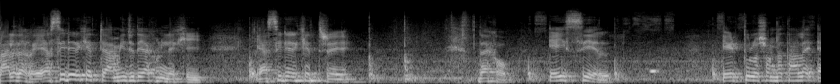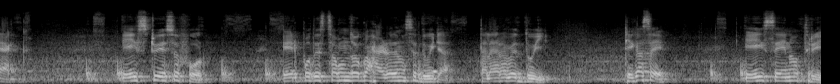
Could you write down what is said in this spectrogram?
তাহলে দেখো, অ্যাসিডের ক্ষেত্রে আমি যদি এখন লিখি, অ্যাসিডের ক্ষেত্রে দেখো এই সিএল এর তুল্য সংখ্যা তাহলে এক এইচ টু এসও ফোর এর প্রতিস্থাপনযোগ্য হাইড্রোজেন আছে দুইটা, তাহলে এর হবে দুই, ঠিক আছে? এইচ এনও থ্রি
